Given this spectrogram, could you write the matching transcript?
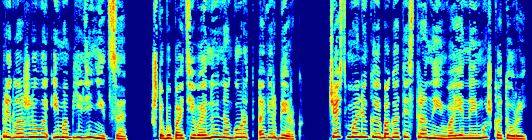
предложила им объединиться, чтобы пойти войной на город Аверберг, часть маленькой и богатой страны, военная мощь которой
